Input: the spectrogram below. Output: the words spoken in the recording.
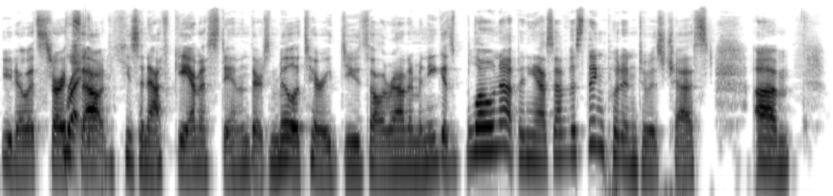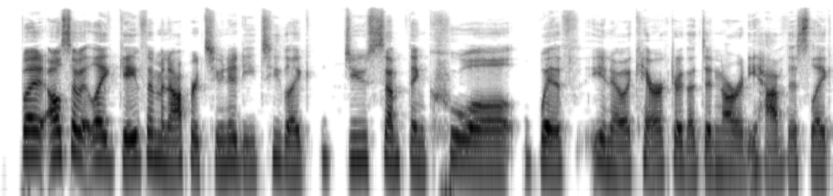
you know, it starts Right. out and he's in Afghanistan and there's military dudes all around him and he gets blown up and he has to have this thing put into his chest. Um but also it like gave them an opportunity to like do something cool with, you know, a character that didn't already have this like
